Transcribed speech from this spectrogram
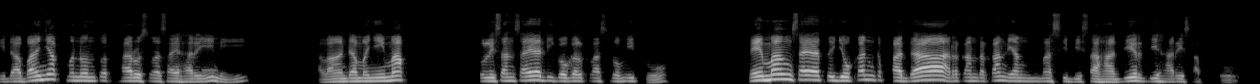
tidak banyak menuntut harus selesai hari ini. Kalau Anda menyimak tulisan saya di Google Classroom itu, memang saya tujukan kepada rekan-rekan yang masih bisa hadir di hari Sabtu.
